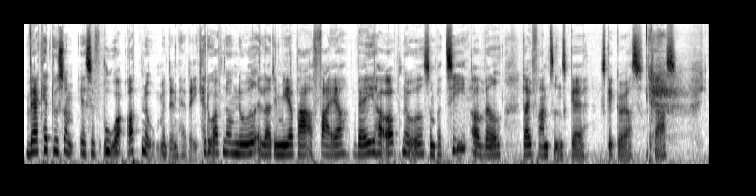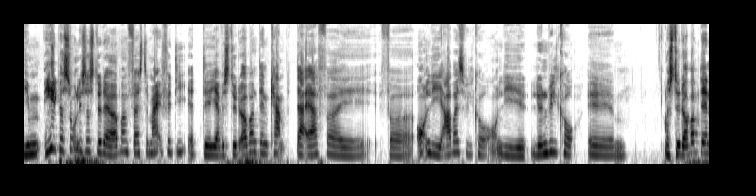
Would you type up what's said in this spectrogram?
Hvad kan du som SFU'er opnå med den her dag? Kan du opnå noget, eller er det mere bare at fejre, hvad I har opnået som parti, og hvad der i fremtiden skal, skal gøres og klares? Jamen, helt personligt så støtter jeg op om 1. maj, fordi at øh, jeg vil støtte op om den kamp, der er for, øh, for ordentlige arbejdsvilkår, ordentlige lønvilkår, øh, og støtte op om den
